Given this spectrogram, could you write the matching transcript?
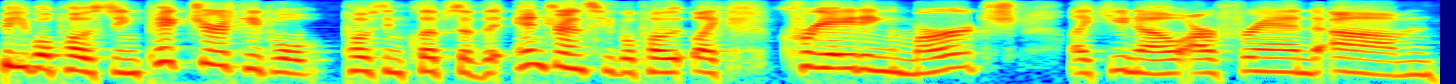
people posting pictures, people posting clips of the entrance, people post like creating merch. Like, you know, our friend um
